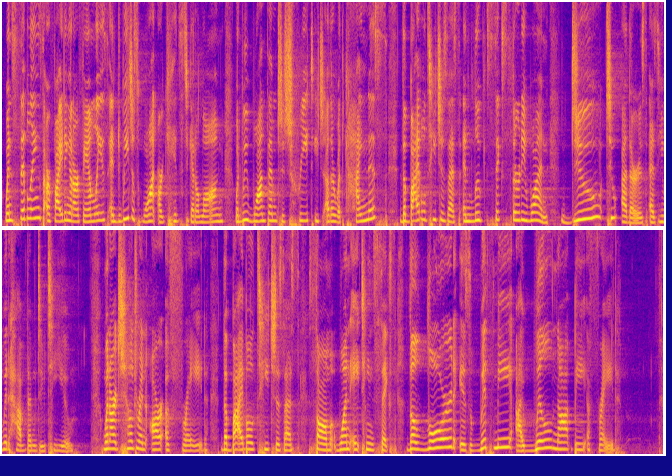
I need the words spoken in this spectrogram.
When siblings are fighting in our families and we just want our kids to get along, when we want them to treat each other with kindness, the Bible teaches us in Luke 6:31, do to others as you would have them do to you. When our children are afraid, the Bible teaches us Psalm 118:6, "The Lord is with me, I will not be afraid."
